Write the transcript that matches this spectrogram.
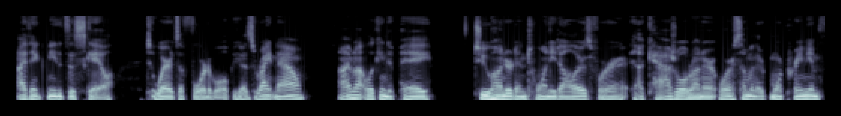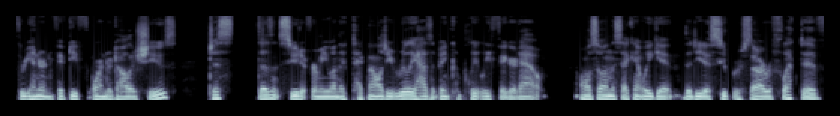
I think, needs to scale to where it's affordable because right now, I'm not looking to pay $220 for a casual runner or some of their more premium $350, $400 shoes. Just doesn't suit it for me when the technology really hasn't been completely figured out. Also, on the second, we get the Adidas Superstar Reflective,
